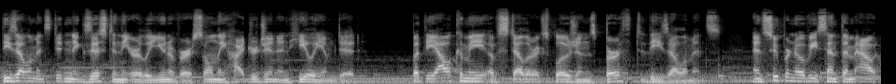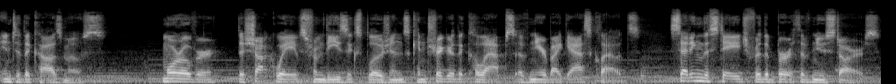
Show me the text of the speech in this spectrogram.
These elements didn't exist in the early universe, only hydrogen and helium did. But the alchemy of stellar explosions birthed these elements, and supernovae sent them out into the cosmos. Moreover, the shock waves from these explosions can trigger the collapse of nearby gas clouds, setting the stage for the birth of new stars.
